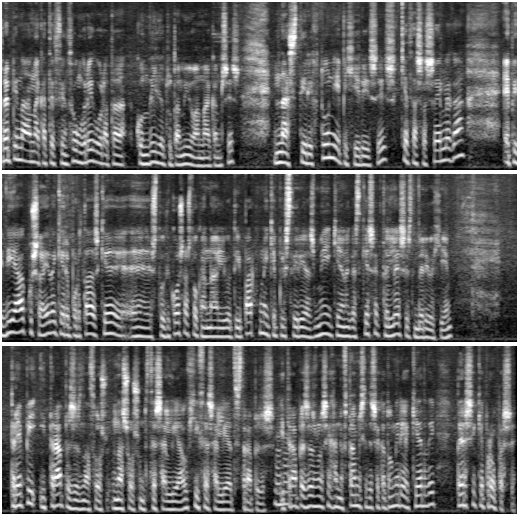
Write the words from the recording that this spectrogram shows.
Πρέπει να ανακατευθυνθούν γρήγορα τα κονδύλια του Ταμείου Ανάκαμψης, να στηριχτούν οι επιχειρήσεις και θα σας έλεγα, επειδή άκουσα, είδα και ρεπορτάζ και ε, στο δικό σας το κανάλι, ότι υπάρχουν και πληστηριασμοί και αναγκαστικές εκτελέσεις στην περιοχή. Πρέπει οι τράπεζες να, να σώσουν τη Θεσσαλία, όχι η Θεσσαλία τη τράπεζα. Οι τράπεζες μας είχαν 7,5 δισεκατομμύρια κέρδη πέρσι και πρόπερσι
